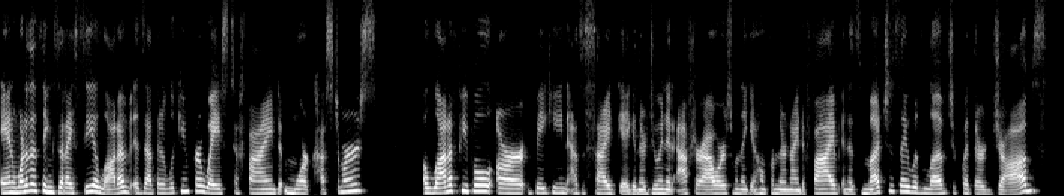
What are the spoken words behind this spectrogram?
And one of the things that I see a lot of is that they're looking for ways to find more customers. A lot of people are baking as a side gig and they're doing it after hours when they get home from their nine to five. And as much as they would love to quit their jobs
